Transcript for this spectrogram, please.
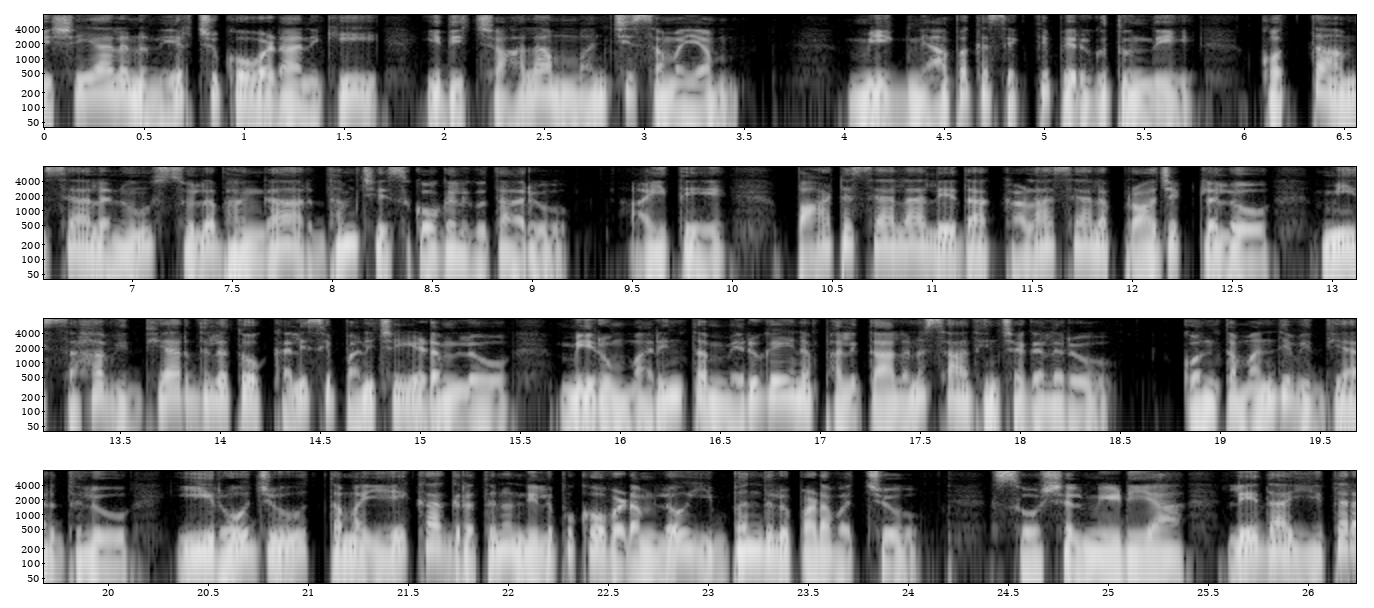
విషయాలను నేర్చుకోవడానికి ఇది చాలా మంచి సమయం. మీ జ్ఞాపకశక్తి పెరుగుతుంది కొత్త అంశాలను సులభంగా అర్థం చేసుకోగలుగుతారు. అయితే పాఠశాల లేదా కళాశాల ప్రాజెక్టులలో మీ సహ విద్యార్థులతో కలిసి పనిచేయడంలో మీరు మరింత మెరుగైన ఫలితాలను సాధించగలరు. కొంతమంది విద్యార్థులు ఈ రోజు తమ ఏకాగ్రతను నిలుపుకోవడంలో ఇబ్బందులు పడవచ్చు. సోషల్ మీడియా లేదా ఇతర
